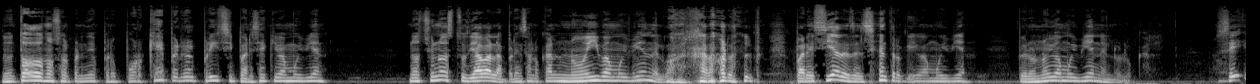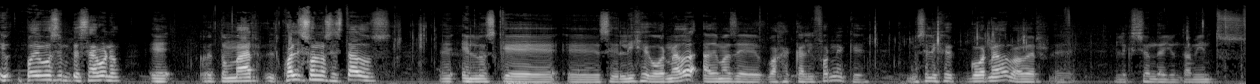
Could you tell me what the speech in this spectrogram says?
donde todos nos sorprendió, pero ¿por qué perdió el PRI si parecía que iba muy bien? No, si uno estudiaba la prensa local, no iba muy bien el gobernador del parecía desde el centro que iba muy bien, pero no iba muy bien en lo local. Sí, podemos empezar, bueno, eh, retomar cuáles son los estados eh, en los que eh, se elige gobernador, además de Baja California, que no se elige gobernador, va a haber elección de ayuntamientos.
